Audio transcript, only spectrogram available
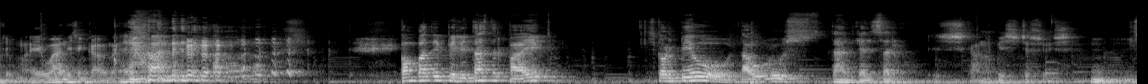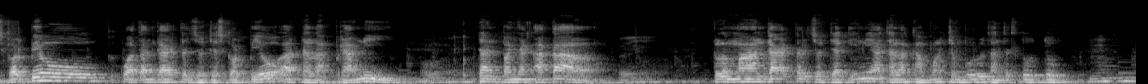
Cuma hewan sing kau nah. kompatibilitas terbaik Scorpio, Taurus, dan Cancer. Is karena Pisces wis. Hmm, Scorpio, kekuatan karakter zodiak Scorpio adalah berani Oh. dan banyak akal. oh. Kelemahan karakter zodiak ini adalah gampang cemburu dan tertutup. Hmm.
